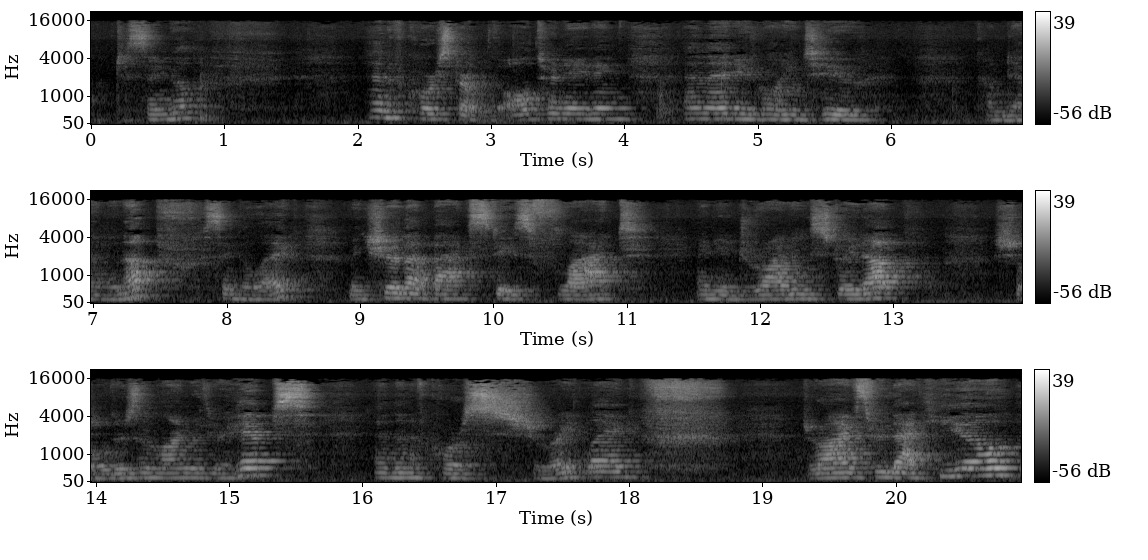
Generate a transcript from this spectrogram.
up to single. And of course, start with alternating. And then you're going to come down and up, single leg. Make sure that back stays flat and you're driving straight up. Shoulders in line with your hips. And then of course, straight leg. Drive through that heel.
